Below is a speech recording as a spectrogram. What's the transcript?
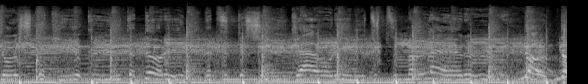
残した記憶たどり懐かしい香りに包まれる No,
